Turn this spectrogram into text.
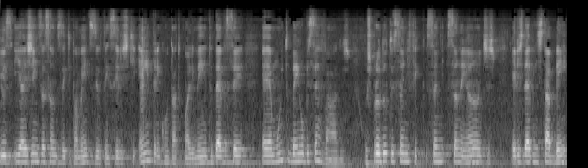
e, os, e, a higienização dos equipamentos e utensílios que entrem em contato com o alimento devem ser é, muito bem observados. Os produtos saneantes, eles devem estar bem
